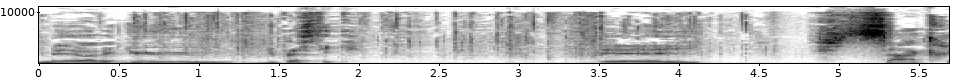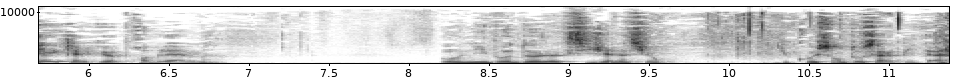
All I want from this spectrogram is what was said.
mais avec du plastique. Et ça a créé quelques problèmes au niveau de l'oxygénation. Du coup, ils sont tous à l'hôpital.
